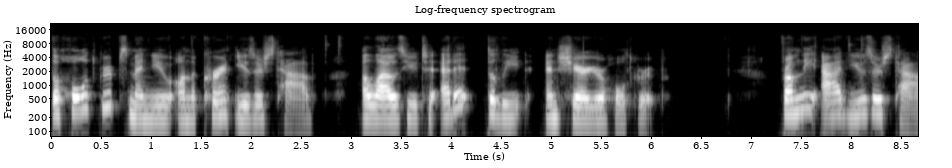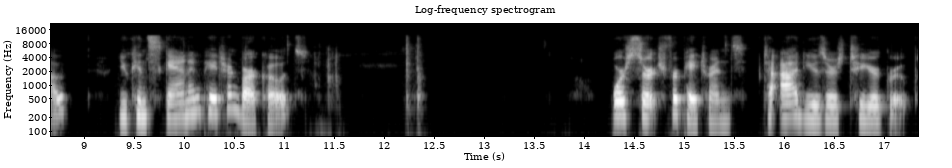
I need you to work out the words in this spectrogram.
The Hold Groups menu on the Current Users tab allows you to edit, delete, and share your hold group. From the Add Users tab, you can scan in patron barcodes, or search for patrons to add users to your group.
